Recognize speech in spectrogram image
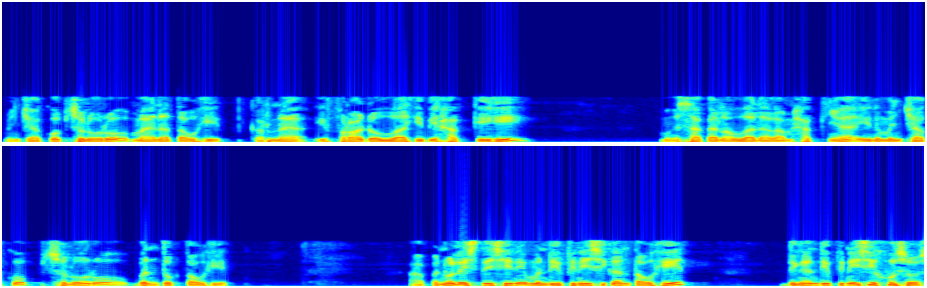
Mencakup seluruh mana tauhid. Karena ifradullahi bihaqqihi, mengesahkan Allah dalam haknya, ini mencakup seluruh bentuk tauhid. Nah, penulis di sini mendefinisikan tauhid dengan definisi khusus.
